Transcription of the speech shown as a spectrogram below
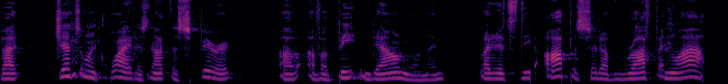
But gentle and quiet is not the spirit of, of a beaten down woman, but it's the opposite of rough and loud.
